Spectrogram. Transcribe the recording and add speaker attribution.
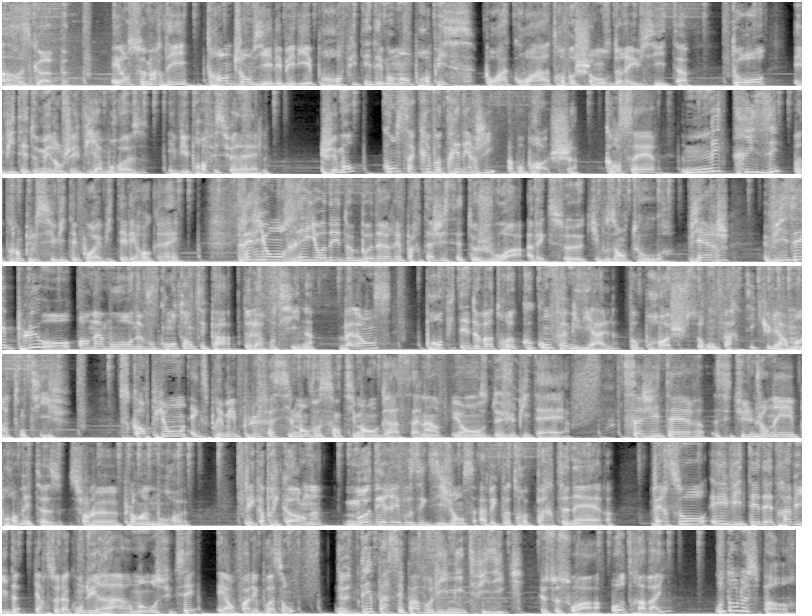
Speaker 1: Horoscope.
Speaker 2: Et en ce mardi 30 janvier, les béliers, profitez des moments propices pour accroître vos chances de réussite. Taureau, évitez de mélanger vie amoureuse et vie professionnelle. Gémeaux, consacrez votre énergie à vos proches. Cancer, maîtrisez votre impulsivité pour éviter les regrets. Les lions, rayonnez de bonheur et partagez cette joie avec ceux qui vous entourent. Vierge, visez plus haut en amour, ne vous contentez pas de la routine. Balance, profitez de votre cocon familial, vos proches seront particulièrement attentifs. Scorpion, exprimez plus facilement vos sentiments grâce à l'influence de Jupiter. Sagittaire, c'est une journée prometteuse sur le plan amoureux. Les Capricornes, modérez vos exigences avec votre partenaire. Verseau, évitez d'être avide, car cela conduit rarement au succès. Et enfin les poissons, ne dépassez pas vos limites physiques, que ce soit au travail ou dans le sport.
